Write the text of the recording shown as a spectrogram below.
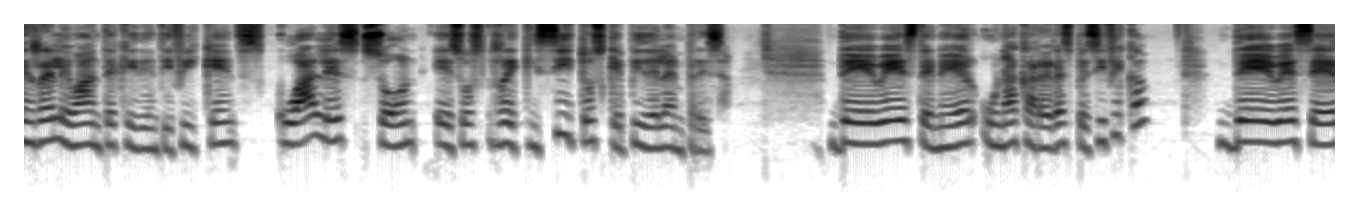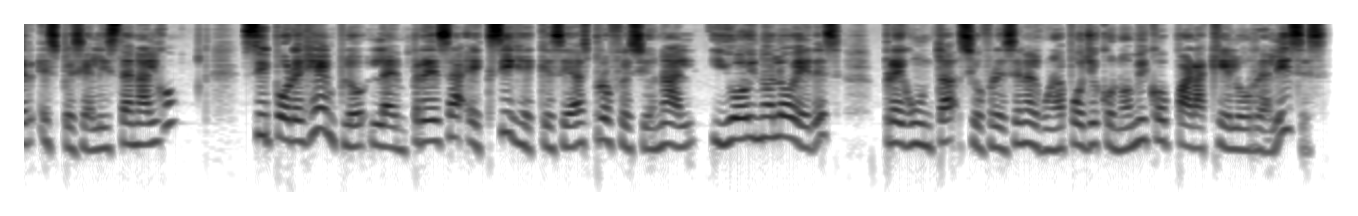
es relevante que identifiques cuáles son esos requisitos que pide la empresa. ¿Debes tener una carrera específica? ¿Debes ser especialista en algo? Si, por ejemplo, la empresa exige que seas profesional y hoy no lo eres, pregunta si ofrecen algún apoyo económico para que lo realices.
